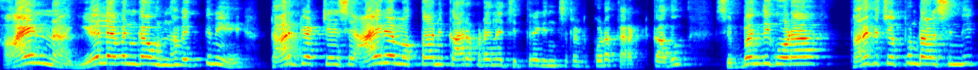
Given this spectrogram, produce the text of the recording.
ఆయన ఏ లెవెన్గా ఉన్న వ్యక్తిని టార్గెట్ చేసి ఆయనే మొత్తానికి కారకుడనే చిత్రీకరించడం కూడా కరెక్ట్ కాదు. సిబ్బంది కూడా తనకు చెప్పుండాల్సింది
